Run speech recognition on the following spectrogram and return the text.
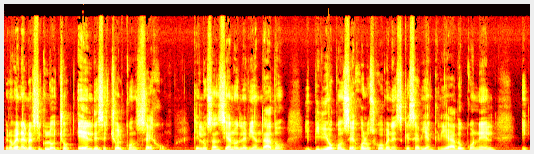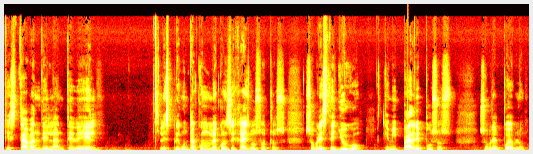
Pero ven el versículo 8, él desechó el consejo que los ancianos le habían dado y pidió consejo a los jóvenes que se habían criado con él y que estaban delante de él. Les pregunta, ¿cómo me aconsejáis vosotros sobre este yugo que mi padre puso sobre el pueblo?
